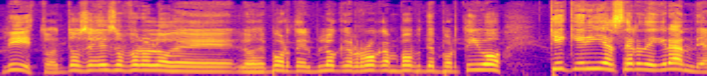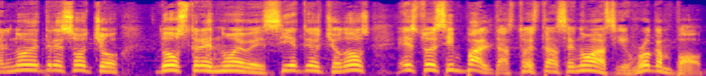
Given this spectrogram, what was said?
Listo, entonces esos fueron los de los deportes del bloque Rock and Pop Deportivo. ¿Qué quería hacer de grande? Al 938-239-782. Esto es Sin Paltas, tú estás en Oasis, Rock and Pop.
